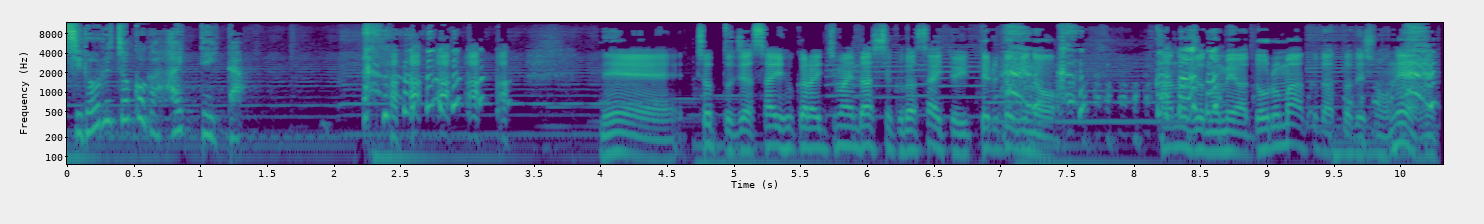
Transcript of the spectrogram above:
チロルチョコが入っていた。ねえちょっとじゃあ財布から1万円出してくださいと言ってる時の彼女の目はドルマークだったでしょうね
